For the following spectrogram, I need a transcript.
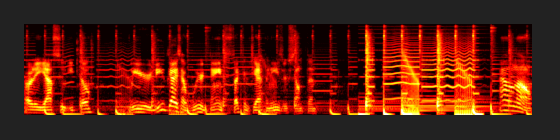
Haruyasu Ito. Weird. These guys have weird names. It's like they're Japanese or something. I don't know.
